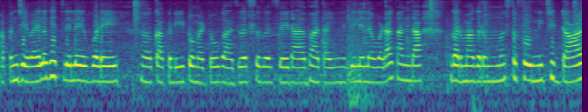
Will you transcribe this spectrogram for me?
आपण जेवायला घेतलेले वडे काकडी टोमॅटो गाजर सगळंच आहे. डाळ भात आईने दिलेला वडा कांदा गरमागरम मस्त फोडणीची डाळ.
